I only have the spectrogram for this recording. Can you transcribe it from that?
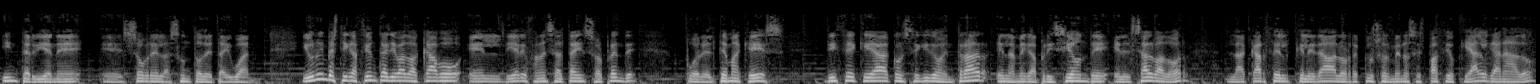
interviene eh, sobre el asunto de Taiwán. Y una investigación que ha llevado a cabo el diario Financial Times sorprende por el tema que es. Dice que ha conseguido entrar en la megaprisión de El Salvador, la cárcel que le da a los reclusos menos espacio que al ganado,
